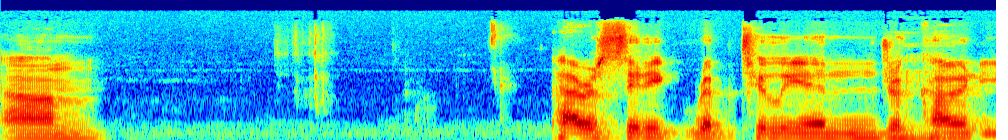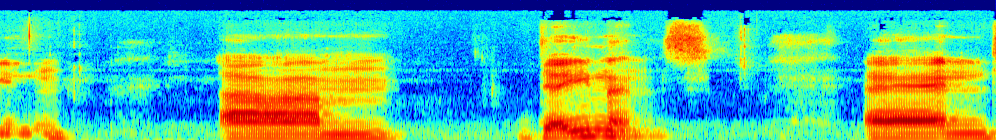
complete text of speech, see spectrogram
um, parasitic, reptilian, draconian um, demons, and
